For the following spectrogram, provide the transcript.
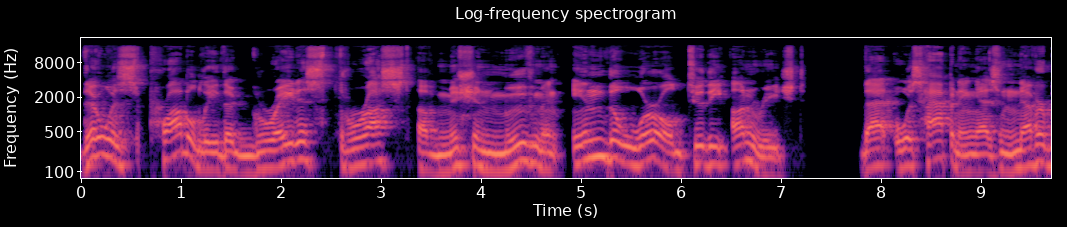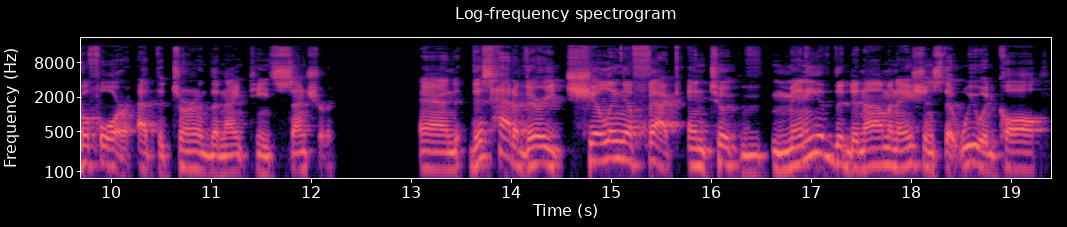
there was probably the greatest thrust of mission movement in the world to the unreached that was happening as never before at the turn of the 19th century. And this had a very chilling effect and took many of the denominations that we would call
